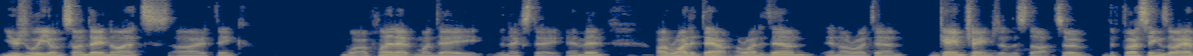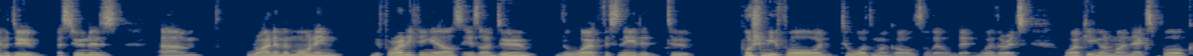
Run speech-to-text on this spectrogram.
usually on Sunday nights, I think, well, I plan out my day the next day, and then I write it down. I write it down, and I write down game change at the start. So the first things I ever do as soon as um, right in the morning, before anything else, is I do the work that's needed to push me forward towards my goals a little bit. Whether it's working on my next book,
